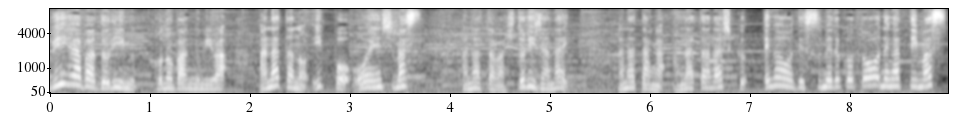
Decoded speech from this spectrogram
「We Have a Dream」この番組はあなたの一歩を応援しますあなたは一人じゃない。あなたがあなたらしく笑顔で進めることを願っています。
